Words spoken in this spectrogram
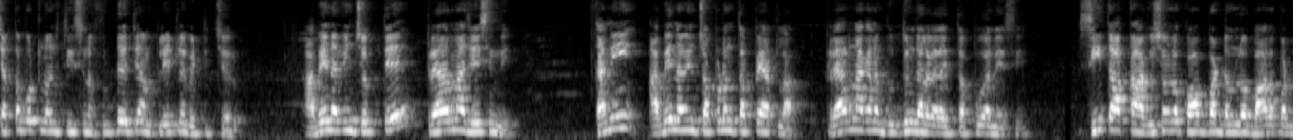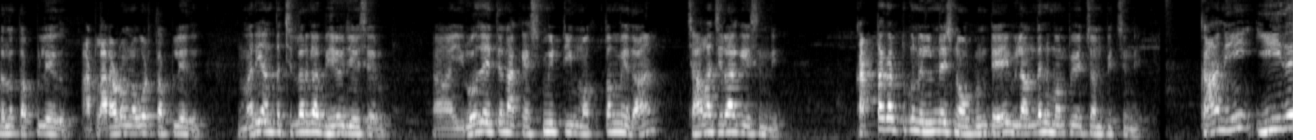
చెత్తబొట్టులోంచి తీసిన ఫుడ్ అయితే ఆమె ప్లేట్లో పెట్టించారు అభే నవీన్ చెప్తే ప్రేరణ చేసింది. కానీ అభే నవీన్ చెప్పడం తప్పే అట్లా. ప్రేరణ కన్నా బుద్ధి ఉండాలి కదా ఇది తప్పు అనేసి. సీత ఆ విషయంలో కోపపడడంలో బాధపడడంలో తప్పు లేదు. అట్లా అరవడంలో కూడా తప్పు లేదు. మరీ అంత చిల్లరగా బిహేవ్ చేశారు. ఈరోజైతే నాకు ఎస్మి టీం మొత్తం మీద చాలా చిరాకు వేసింది కట్టకట్టుకుని ఎలిమినేషన్ ఒకటి ఉంటే వీళ్ళందరినీ పంపించచ్చు అనిపించింది. కానీ ఇదే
